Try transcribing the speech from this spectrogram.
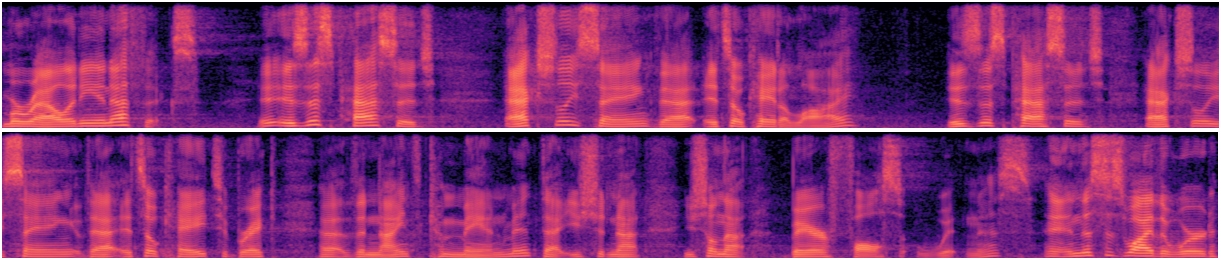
morality and ethics. Is this passage actually saying that it's okay to lie? Is this passage actually saying that it's okay to break uh, the ninth commandment that you should not you shall not bear false witness? And this is why the word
